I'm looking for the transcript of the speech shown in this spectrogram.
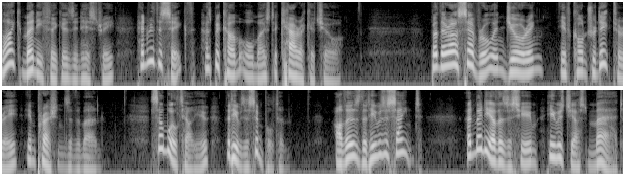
Like many figures in history, Henry VI has become almost a caricature. But there are several enduring, if contradictory, impressions of the man. Some will tell you that he was a simpleton, others that he was a saint, and many others assume he was just mad,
